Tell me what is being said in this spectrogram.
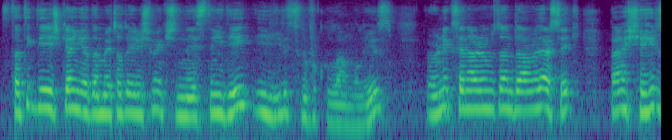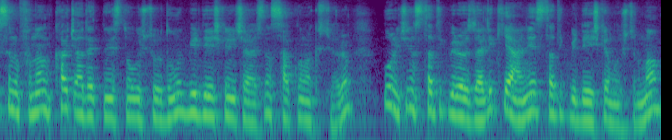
Statik değişken ya da metoda erişmek için nesneyi değil ilgili sınıfı kullanmalıyız. Örnek senaryomuzdan devam edersek ben şehir sınıfından kaç adet nesne oluşturduğumu bir değişken içerisinde saklamak istiyorum. Bunun için statik bir özellik yani statik bir değişken oluşturmam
